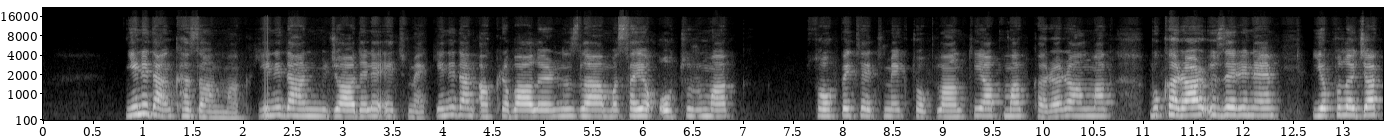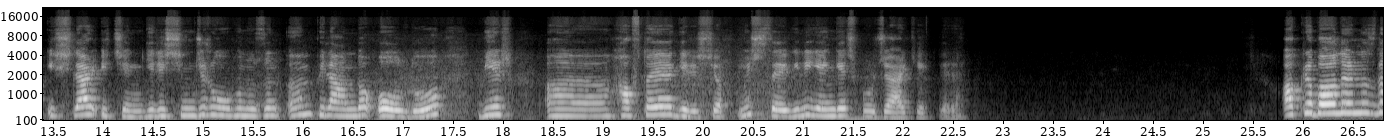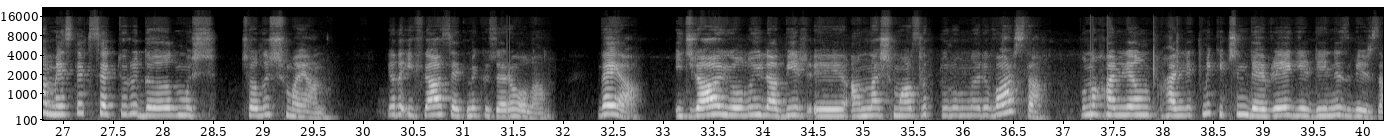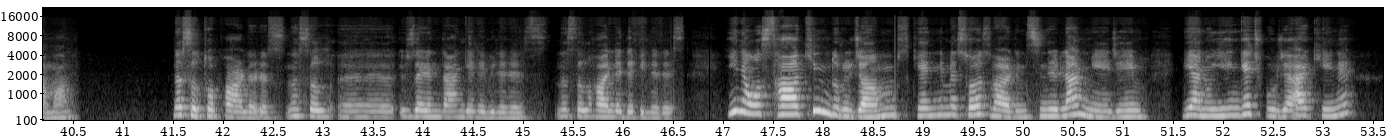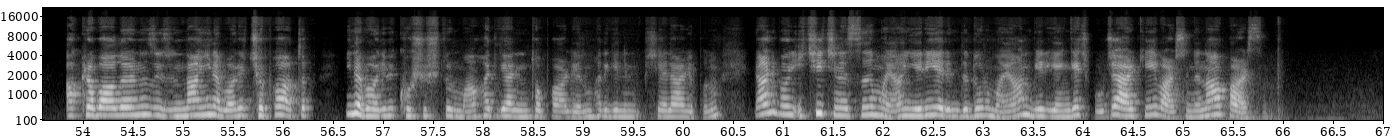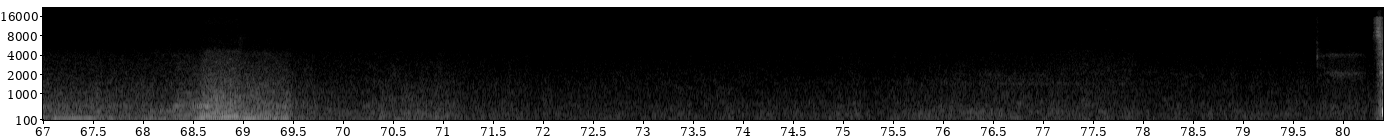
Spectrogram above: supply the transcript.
yeniden kazanmak, yeniden mücadele etmek, yeniden akrabalarınızla masaya oturmak, sohbet etmek, toplantı yapmak, karar almak, bu karar üzerine yapılacak işler için girişimci ruhunuzun ön planda olduğu bir haftaya giriş yapmış sevgili Yengeç burcu erkekleri. Akrabalarınızda meslek sektörü dağılmış, çalışmayan ya da iflas etmek üzere olan veya icra yoluyla bir e, anlaşmazlık durumları varsa bunu halletmek için devreye girdiğiniz bir zaman nasıl toparlarız, nasıl e, üzerinden gelebiliriz, nasıl halledebiliriz? Yine o sakin duracağım, kendime söz verdim, sinirlenmeyeceğim diyen o yengeç burcu erkeğini akrabalarınız yüzünden yine böyle çöpe atıp yine böyle bir koşuşturma. Hadi gelin toparlayalım. Hadi gelin bir şeyler yapalım. Yani böyle içi içine sığmayan, yeri yerinde durmayan bir yengeç burcu erkeği var. Şimdi ne yaparsın?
